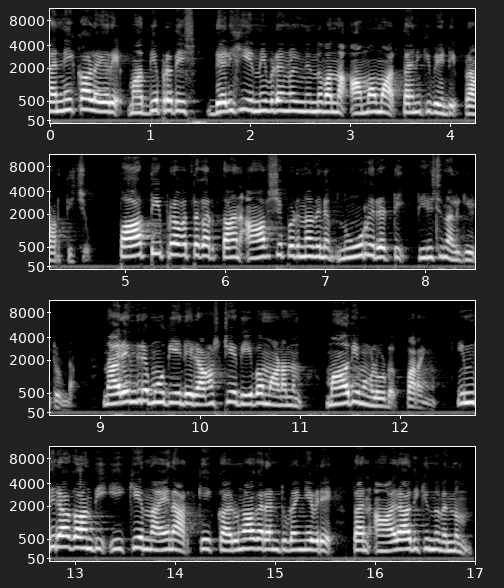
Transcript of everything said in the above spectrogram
തന്നെക്കാളേറെ മധ്യപ്രദേശ് ഡൽഹി എന്നിവിടങ്ങളിൽ നിന്ന് വന്ന അമ്മമാർ തനിക്ക് വേണ്ടി പ്രവർത്തിച്ചു. പാർട്ടി പ്രവർത്തകർ താൻ ആവശ്യപ്പെടുന്നതിനും നൂറിരട്ടി തിരിച്ചു നൽകിയിട്ടുണ്ട്. നരേന്ദ്രമോദിയുടെ രാഷ്ട്രീയ ദൈവമാണെന്നും മാധ്യമങ്ങളോട് പറഞ്ഞു. ഇന്ദിരാഗാന്ധി ഇ കെ നയനാർ കെ കരുണാകരൻ തുടങ്ങിയവരെ താൻ ആരാധിക്കുന്നുവെന്നും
